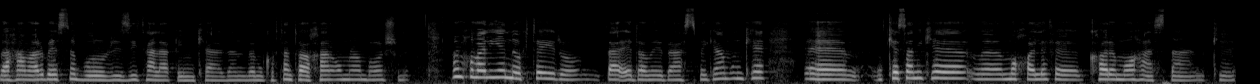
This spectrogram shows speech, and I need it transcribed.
و همه رو به اسم برون ریزی تلقی می‌کردن و می‌گفتن تا آخر عمرم باهاشونه. من می‌خوام ولی یه نکته ای رو در ادامه بحث بگم اون که کسانی که مخالف کار ما هستند که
